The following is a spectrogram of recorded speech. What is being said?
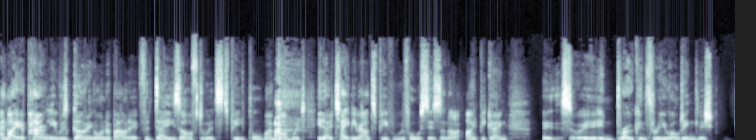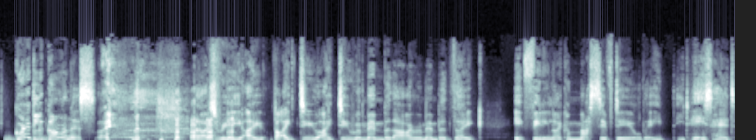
And I apparently was going on about it for days afterwards to people. My mum would, you know, take me around to people with horses, and I, would be going uh, so in broken three year old English. Greg Louganis. and I was really, I, but I do, I do remember that. I remember like it feeling like a massive deal that he'd, he'd hit his head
